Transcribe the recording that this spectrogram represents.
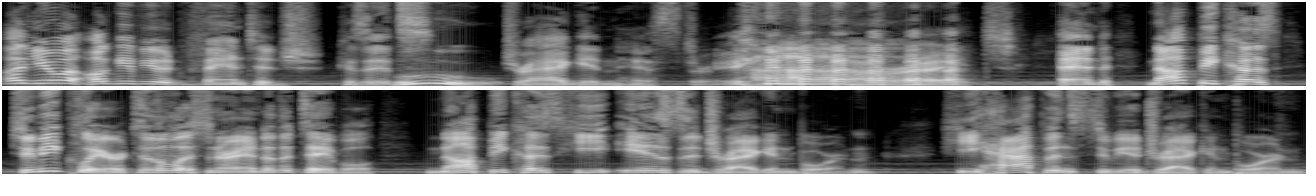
Uh, you know what? I'll give you advantage because it's Ooh. dragon history. Ah. All right. And not because, to be clear to the listener and to the table, not because he is a dragonborn. He happens to be a dragonborn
